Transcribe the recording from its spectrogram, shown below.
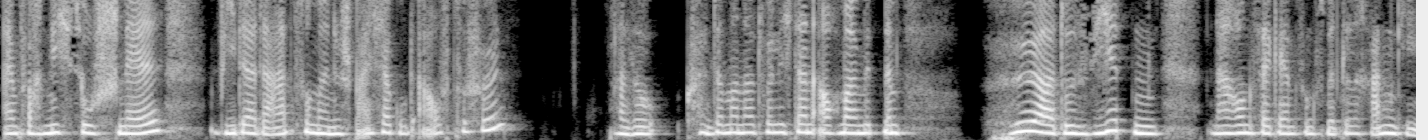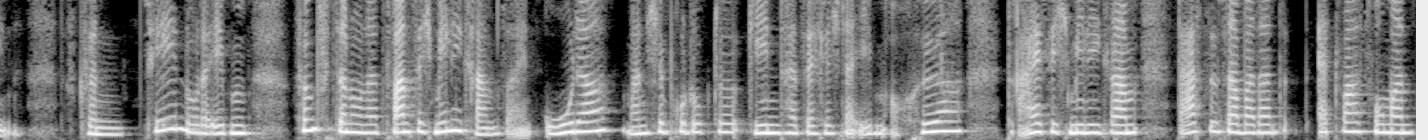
einfach nicht so schnell wieder dazu, meine Speicher gut aufzufüllen. Also könnte man natürlich dann auch mal mit einem höher dosierten Nahrungsergänzungsmittel rangehen. Das können 10 oder eben 15 oder 20 Milligramm sein. Oder manche Produkte gehen tatsächlich da eben auch höher, 30 Milligramm. Das ist aber dann etwas, wo man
